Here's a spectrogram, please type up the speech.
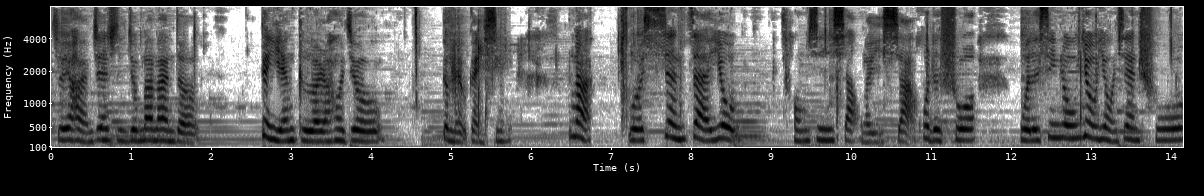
所以好像这件事情就慢慢的更严格，然后就更没有更新。那我现在又重新想了一下，或者说。我的心中又涌现出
